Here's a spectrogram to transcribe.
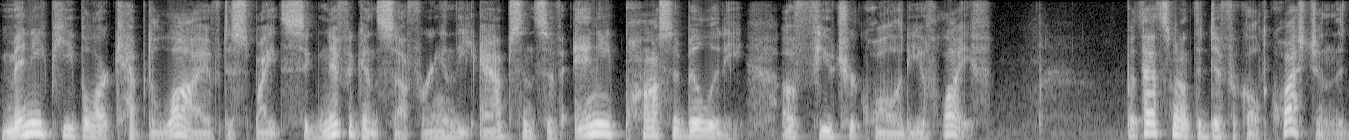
Many people are kept alive despite significant suffering in the absence of any possibility of future quality of life. But that's not the difficult question. The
